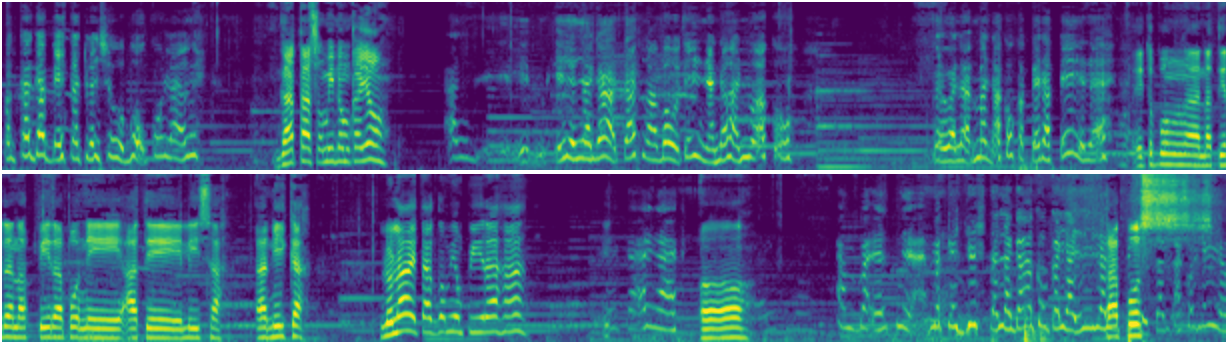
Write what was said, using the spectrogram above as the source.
Pagkagabi, tatlong subo ko lang. Gatas, uminom kayo. Ang iyanagatas, mabuti, nanahan mo ako. Kaya wala man ako kapera-pera. Ito pong ah, natira na pira po ni Ate Lisa, ah, Nika. Lola, itago mo yung pira ha. Kaanak, Oo. Ang bait niya. Makidiyos talaga ako, kaya lilalasitan Tapos- ako niyo.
